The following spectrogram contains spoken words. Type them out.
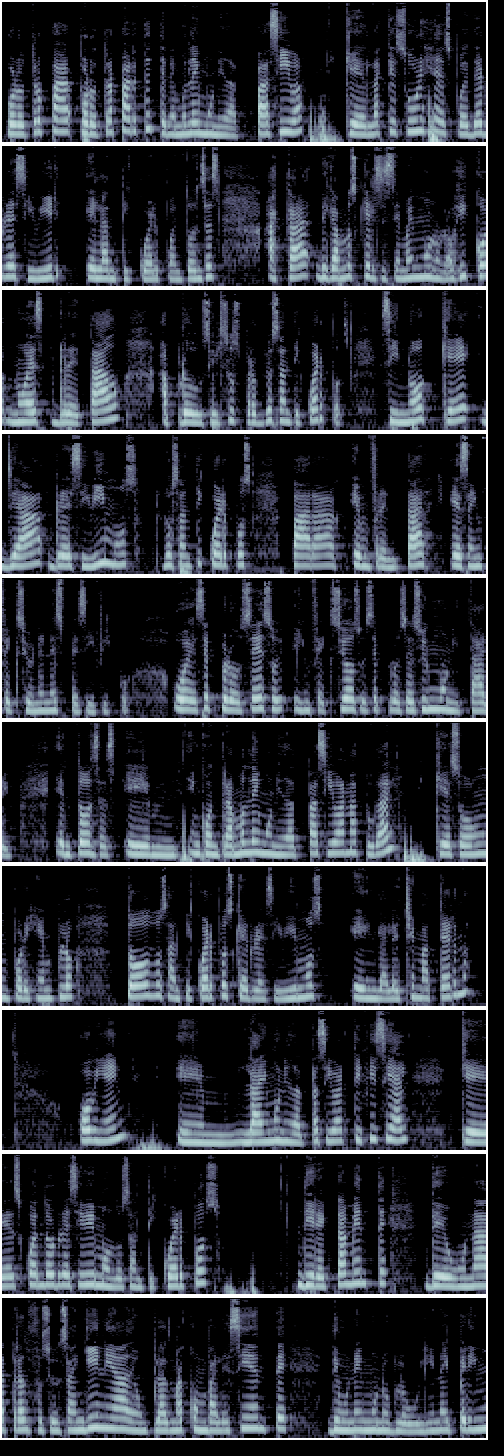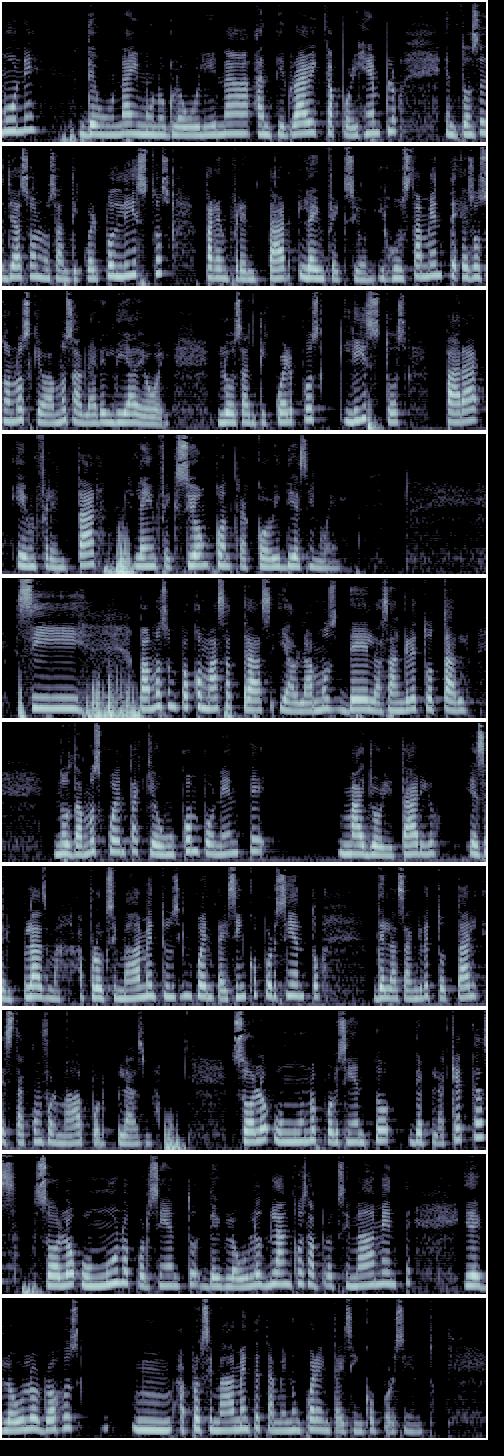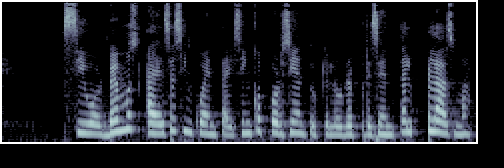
Por, otro por otra parte, tenemos la inmunidad pasiva, que es la que surge después de recibir el anticuerpo. Entonces, acá digamos que el sistema inmunológico no es retado a producir sus propios anticuerpos, sino que ya recibimos los anticuerpos para enfrentar esa infección en específico o ese proceso infeccioso, ese proceso inmunitario. Entonces, em, encontramos la inmunidad pasiva natural, que son, por ejemplo, todos los anticuerpos que recibimos en la leche materna, o bien em, la inmunidad pasiva artificial, que es cuando recibimos los anticuerpos directamente de una transfusión sanguínea, de un plasma convaleciente, de una inmunoglobulina hiperinmune, de una inmunoglobulina antirrábica, por ejemplo, entonces ya son los anticuerpos listos para enfrentar la infección. Y justamente esos son los que vamos a hablar el día de hoy, los anticuerpos listos para enfrentar la infección contra COVID-19. Si vamos un poco más atrás y hablamos de la sangre total, nos damos cuenta que un componente mayoritario es el plasma. Aproximadamente un 55% de la sangre total está conformada por plasma. Solo un 1% de plaquetas, solo un 1% de glóbulos blancos aproximadamente y de glóbulos rojos mm, aproximadamente también un 45% si volvemos a ese 55% que lo representa el plasma,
